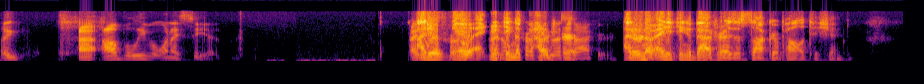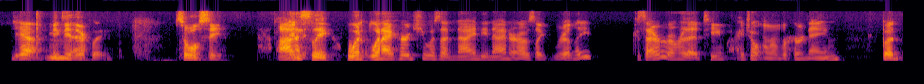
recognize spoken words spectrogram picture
Like I, I'll believe it when I see it. I don't trust- know I don't anything about US her. Soccer. I don't know anything about her as a soccer politician. Yeah, Me neither. exactly. So we'll see. Honestly, when when I heard she was a 99er, I was like, really? Because I remember that team. I don't remember her name, but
